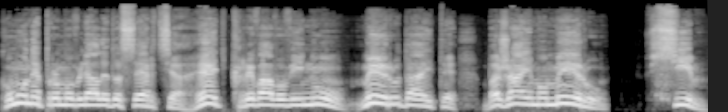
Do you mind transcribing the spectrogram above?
Кому не промовляли до серця геть криваву війну, миру дайте, бажаємо миру. Всім.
